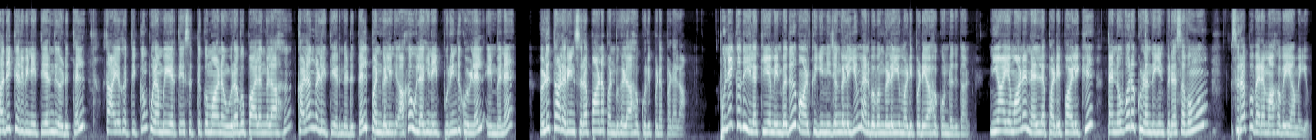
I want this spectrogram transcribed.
கதைக்கருவினை தேர்ந்து எடுத்தல் தாயகத்திற்கும் புலம்பெயர் தேசத்துக்குமான உறவு பாலங்களாக களங்களை தேர்ந்தெடுத்தல் பெண்களின் அக உலகினை புரிந்து கொள்ளல் என்பன எழுத்தாளரின் சிறப்பான பண்புகளாக குறிப்பிடப்படலாம். புனைக்கதை இலக்கியம் என்பது வாழ்க்கையின் நிஜங்களையும் அனுபவங்களையும் அடிப்படையாக கொண்டதுதான். நியாயமான நல்ல படைப்பாளிக்கு தன் ஒவ்வொரு குழந்தையின் பிரசவமும் சிறப்பு வரமாகவே அமையும்.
